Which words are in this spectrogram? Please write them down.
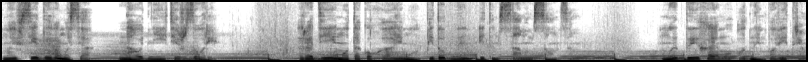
Ми всі дивимося на одні й ті ж зорі, радіємо та кохаємо під одним і тим самим сонцем. Ми дихаємо одним повітрям.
